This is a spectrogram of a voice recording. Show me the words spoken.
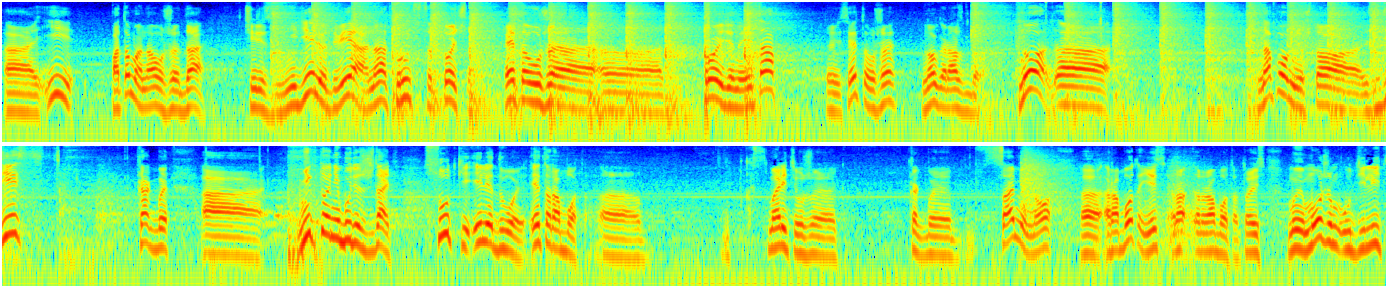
э, и потом она уже, да, через неделю-две она открутится точно. Это уже э, пройденный этап, то есть это уже много раз было. Но э, напомню, что здесь как бы э, никто не будет ждать сутки или двое. Это работа. Э, смотрите уже как бы сами, но э, работа есть работа. То есть мы можем уделить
